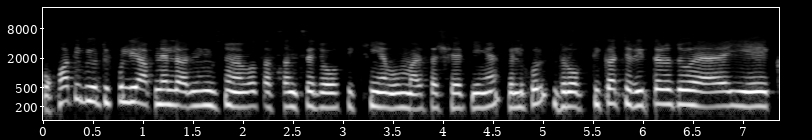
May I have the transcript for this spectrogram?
बहुत ही ब्यूटीफुली आपने लर्निंग जो है, वो सत्संग से जो सीखी है, वो हमारे साथ शेयर की है। बिल्कुल, द्रौपदी का चरित्र जो है, ये एक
